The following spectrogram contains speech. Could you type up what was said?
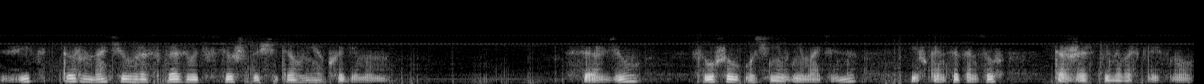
Виктор начал рассказывать все, что считал необходимым. Серджио слушал очень внимательно и в конце концов торжественно воскликнул.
